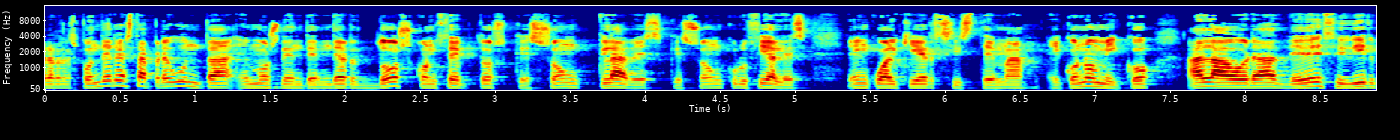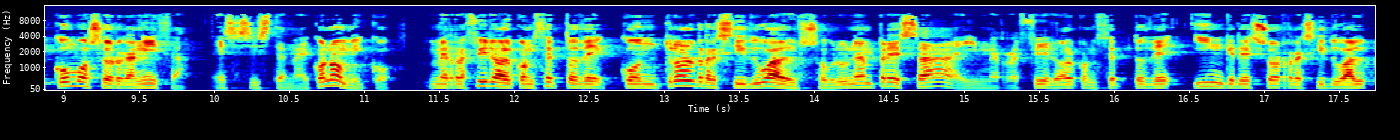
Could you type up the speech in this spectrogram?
Para responder a esta pregunta hemos de entender dos conceptos que son claves, que son cruciales en cualquier sistema económico a la hora de decidir cómo se organiza ese sistema económico. Me refiero al concepto de control residual sobre una empresa y me refiero al concepto de ingreso residual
